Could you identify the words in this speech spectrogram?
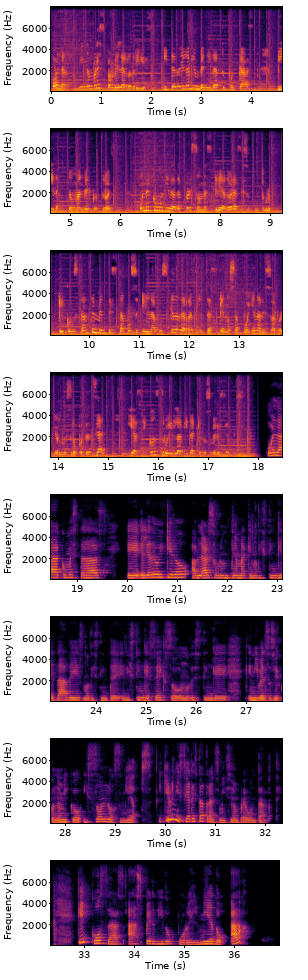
Hola, mi nombre es Pamela Rodríguez y te doy la bienvenida a tu podcast Vida, Tomando el Control, una comunidad de personas creadoras de su futuro, que constantemente estamos en la búsqueda de herramientas que nos apoyen a desarrollar nuestro potencial y así construir la vida que nos merecemos. Hola, ¿cómo estás? Eh, el día de hoy quiero hablar sobre un tema que no distingue edades, no distingue, distingue sexo, no distingue nivel socioeconómico y son los miedos. Y quiero iniciar esta transmisión preguntándote, ¿qué cosas has perdido por el miedo a?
